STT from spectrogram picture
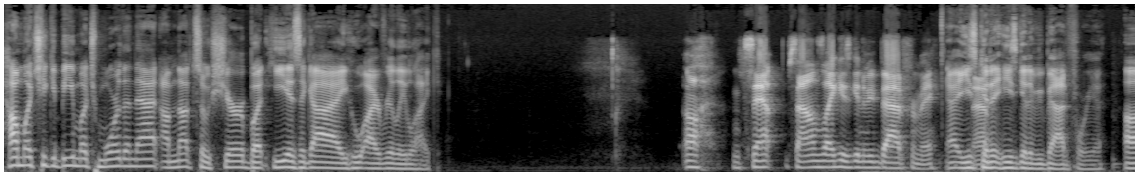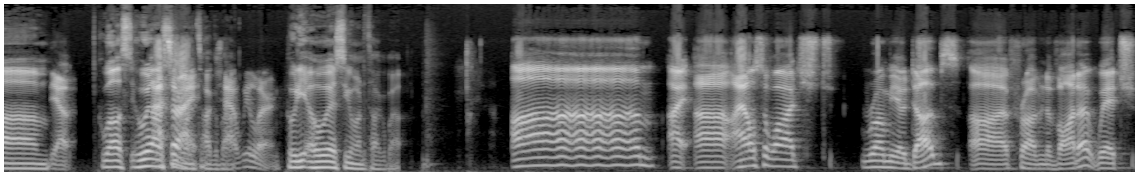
how much he could be much more than that, I'm not so sure, but he is a guy who I really like. Uh, Sam, sounds like he's gonna be bad for me. Yeah, he's gonna he's gonna be bad for you. Um, yeah. Who else? Who else do you right. want to talk about? Yeah, we learn. Who do you, who else do you want to talk about? Um, I uh I also watched Romeo Doubs uh from Nevada, which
